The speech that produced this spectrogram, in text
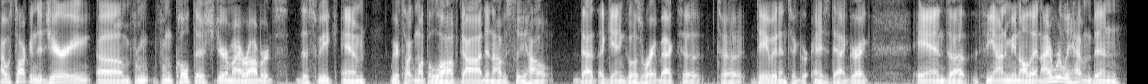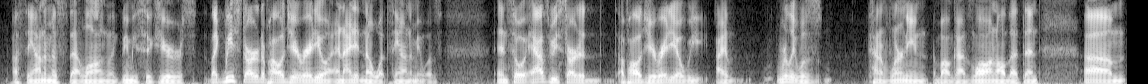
I was talking to Jerry um, from from Cultish, Jeremiah Roberts, this week, and we were talking about the law of God, and obviously how that again goes right back to to David and to and his dad Greg, and uh, theonomy and all that. And I really haven't been a theonomist that long, like maybe six years. Like we started Apologia Radio, and I didn't know what theonomy was. And so as we started Apologia Radio, we I really was kind of learning about God's law and all that then. Um,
